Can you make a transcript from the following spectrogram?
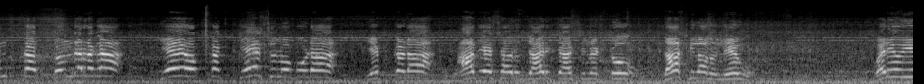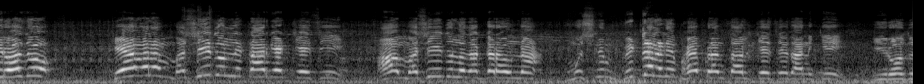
ఇంత తొందరగా ఏ ఒక్క కేసులో కూడా ఎక్కడ ఆదేశాలు జారీ చేసినట్టు దాఖిలాలు లేవు. మరియు ఈరోజు కేవలం మసీదుల్ని టార్గెట్ చేసి ఆ మసీదుల దగ్గర ఉన్న ముస్లిం బిడ్డలని భయప్రాంతాలు చేసేదానికి ఈరోజు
